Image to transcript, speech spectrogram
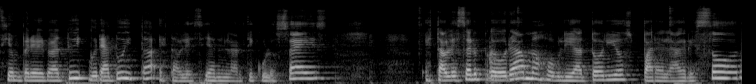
siempre gratuita, establecida en el artículo 6, establecer programas obligatorios para el agresor,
